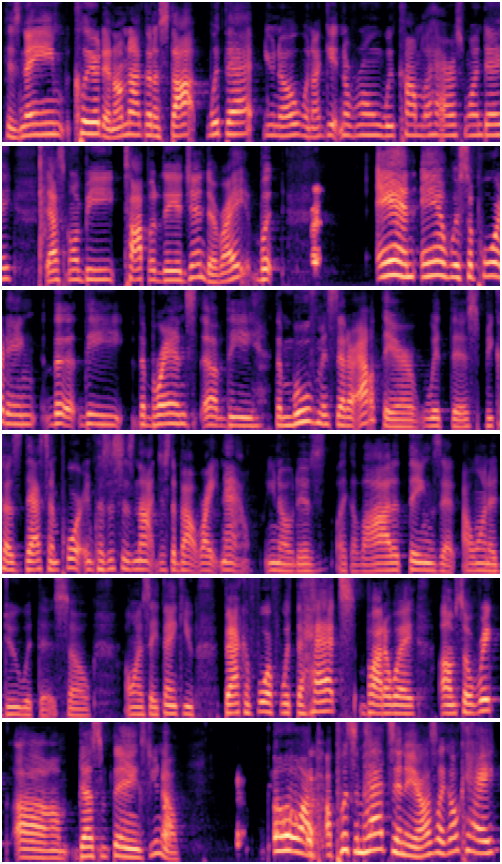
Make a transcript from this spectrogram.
his name cleared, and I'm not going to stop with that. You know, when I get in a room with Kamala Harris one day, that's going to be top of the agenda, right? But and and we're supporting the the the brands of the the movements that are out there with this because that's important because this is not just about right now. You know there's like a lot of things that i want to do with this. So i want to say thank you. Back and forth with the hats by the way. Um so rick um does some things you know. Oh i, I put some hats in there. I was like okay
